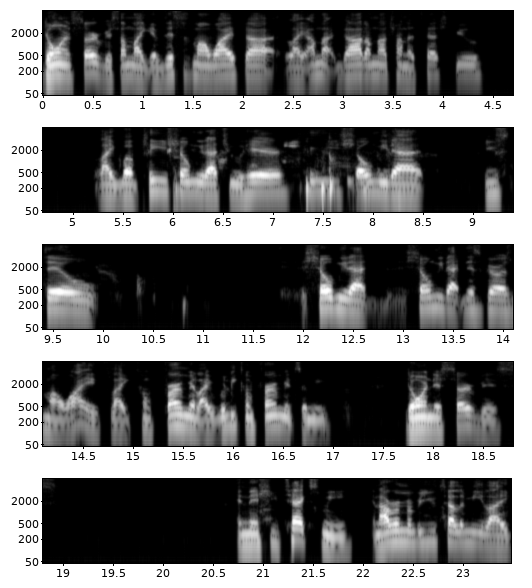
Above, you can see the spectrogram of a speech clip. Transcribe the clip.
during service. I'm like, if this is my wife, God, like I'm not God, I'm not trying to test you. Like, but please show me that you here. Please show me that you still show me that show me that this girl is my wife. Like confirm it, like really confirm it to me during this service. And then she texts me. And I remember you telling me like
